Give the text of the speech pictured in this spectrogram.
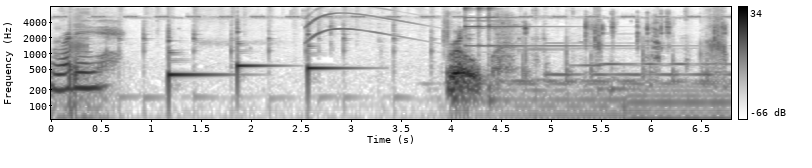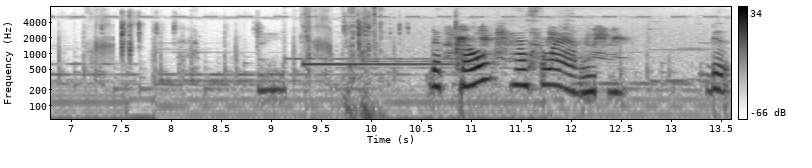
Ready? Bro. The crow has land. The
